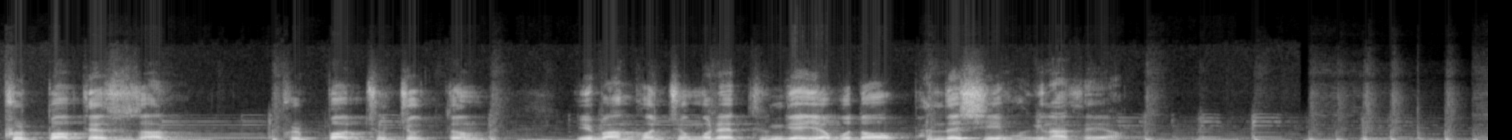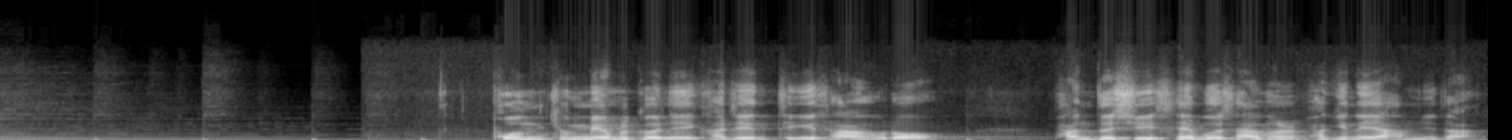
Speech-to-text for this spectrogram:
불법 대수선, 불법 중축 등 위반 건축물의 등재 여부도 반드시 확인하세요. 본 경매 물건이 가진 특이사항으로 반드시 세부 사항을 확인해야 합니다.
